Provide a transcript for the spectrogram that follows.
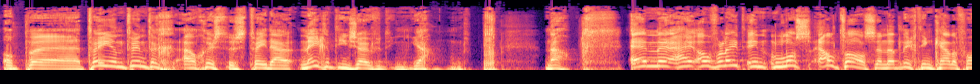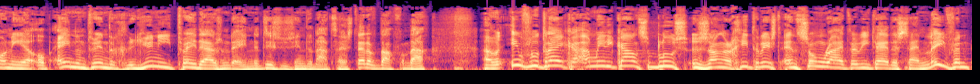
op eh, 22 augustus 2000 1917. Ja, nou. En eh, hij overleed in Los Altos. En dat ligt in Californië op 21 juni 2001. Het is dus inderdaad zijn sterfdag vandaag. Een invloedrijke Amerikaanse blueszanger, gitarist en songwriter... die tijdens zijn leven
